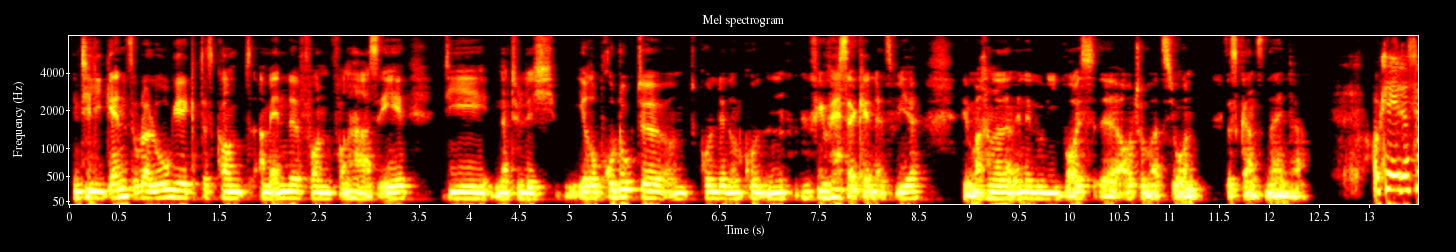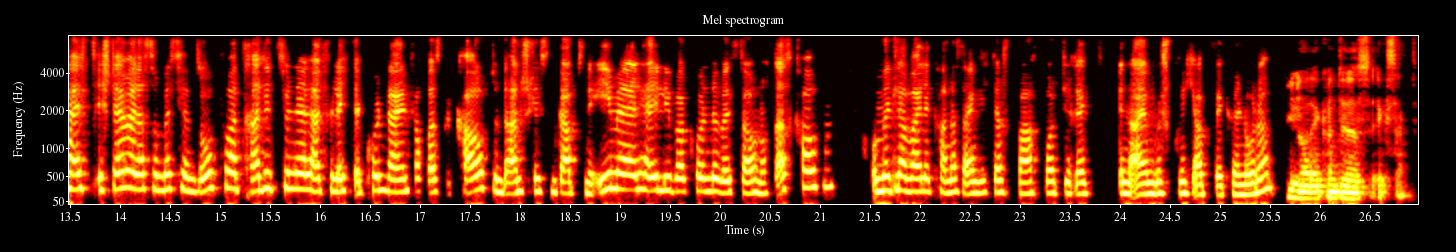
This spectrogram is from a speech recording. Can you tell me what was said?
Intelligenz oder Logik, das kommt am Ende von, von HSE, die natürlich ihre Produkte und Kundinnen und Kunden viel besser kennen als wir. Wir machen dann am Ende nur die Voice-Automation des Ganzen dahinter. Okay, das heißt, ich stelle mir das so ein bisschen so vor, traditionell hat vielleicht der Kunde einfach was gekauft und anschließend gab es eine E-Mail, hey lieber Kunde, willst du auch noch das kaufen? Und mittlerweile kann das eigentlich der Sprachbot direkt in einem Gespräch abwickeln, oder? Genau, der könnte das exakt,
